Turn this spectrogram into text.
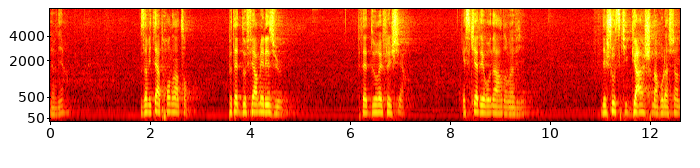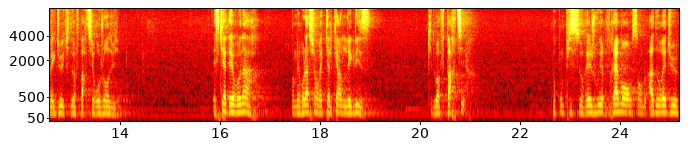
bien venir. Vous inviter à prendre un temps. Peut-être de fermer les yeux. Peut-être de réfléchir. Est-ce qu'il y a des renards dans ma vie? Des choses qui gâchent ma relation avec Dieu et qui doivent partir aujourd'hui? Est-ce qu'il y a des renards dans mes relations avec quelqu'un de l'Église qui doivent partir pour qu'on puisse se réjouir vraiment ensemble, adorer Dieu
